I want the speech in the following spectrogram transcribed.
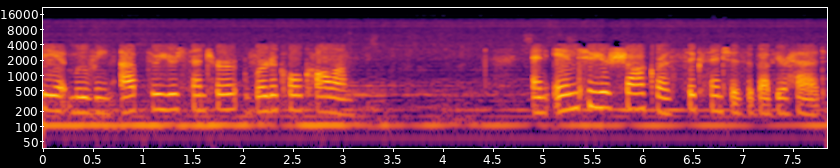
see it moving up through your center vertical column and into your chakra six inches above your head.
